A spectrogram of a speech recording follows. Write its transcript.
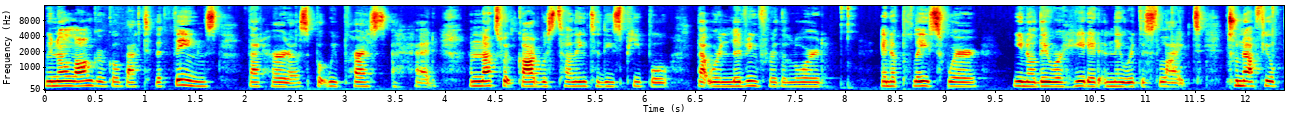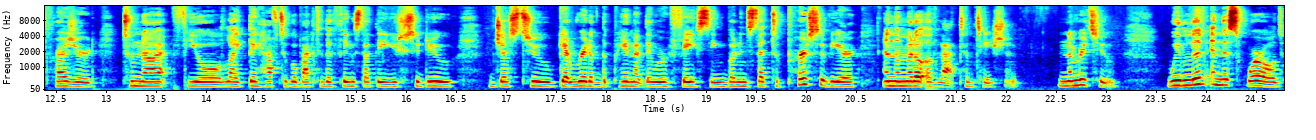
We no longer go back to the things that hurt us, but we press ahead. And that's what God was telling to these people that were living for the Lord in a place where you know they were hated and they were disliked to not feel pressured to not feel like they have to go back to the things that they used to do just to get rid of the pain that they were facing but instead to persevere in the middle of that temptation number 2 we live in this world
